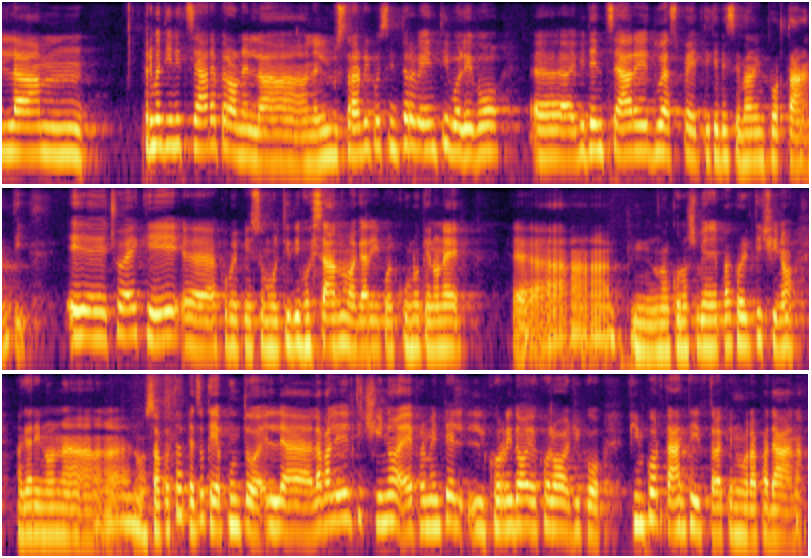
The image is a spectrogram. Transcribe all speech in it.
La, mm, prima di iniziare però nell'illustrarvi nell questi interventi volevo eh, evidenziare due aspetti che mi sembrano importanti, e cioè che, eh, come penso molti di voi sanno, magari qualcuno che non è eh, non conosce bene il Parco del Ticino, magari non, non sa questo pezzo, che appunto la, la, Valle del Ticino è probabilmente il corridoio ecologico più importante di tutta la pianura padana,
